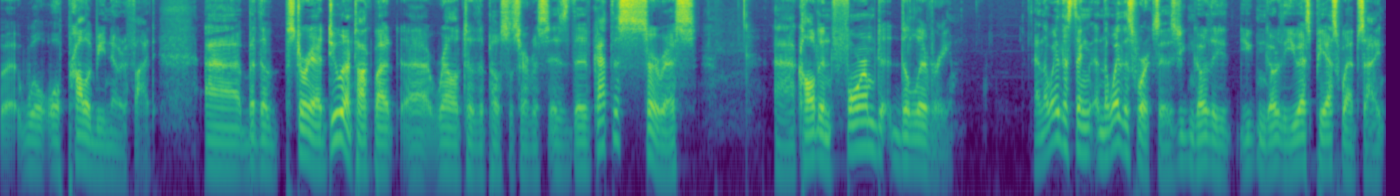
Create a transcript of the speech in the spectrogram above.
we'll, we'll probably be notified. Uh, but the story I do want to talk about uh, relative to the Postal Service is they've got this service uh, called Informed Delivery. And the way this thing and the way this works is you can go to the you can go to the USPS website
